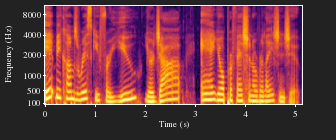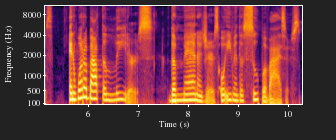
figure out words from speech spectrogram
it becomes risky for you, your job, and your professional relationships. And what about the leaders, the managers, or even the supervisors?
